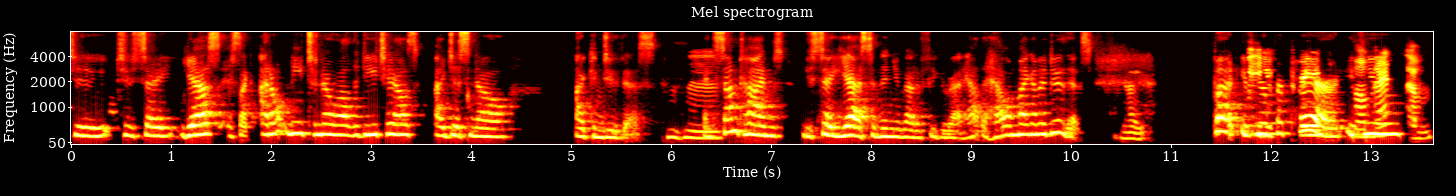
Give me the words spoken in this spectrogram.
to, to say, yes, it's like, I don't need to know all the details. I just know I can do this. Mm-hmm. And sometimes you say yes, and then you got to figure out how the hell am I going to do this? Right. But if you're prepared, if momentum.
